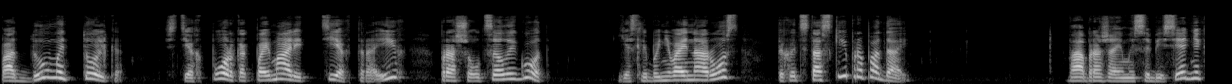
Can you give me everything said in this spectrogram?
Подумать только, с тех пор, как поймали тех троих, прошел целый год. Если бы не война Рос — да хоть с тоски пропадай. Воображаемый собеседник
